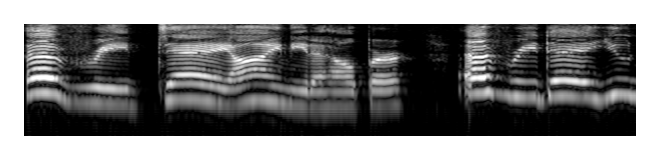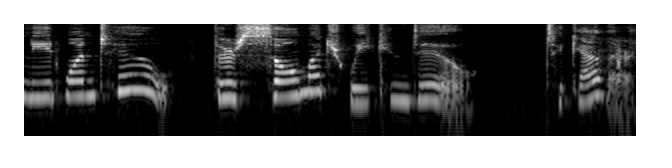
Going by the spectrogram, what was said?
Every day I need a helper. Every day you need one too. There's so much we can do together.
